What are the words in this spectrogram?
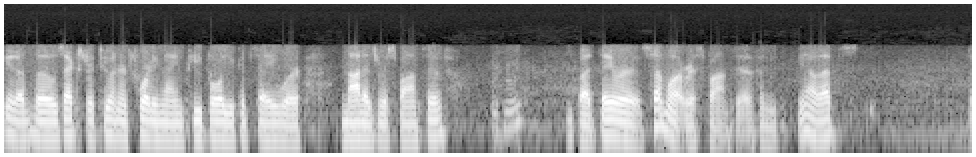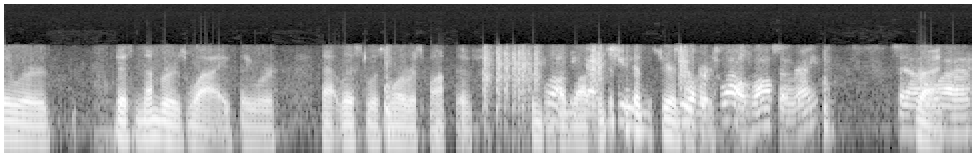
you know, those extra 249 people you could say were not as responsive, hmm but they were somewhat responsive. And, you know, that's, they were just numbers wise, they were, that list was more responsive. Well, you got two, because of sheer two over 12 also, right? So, Right. uh,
